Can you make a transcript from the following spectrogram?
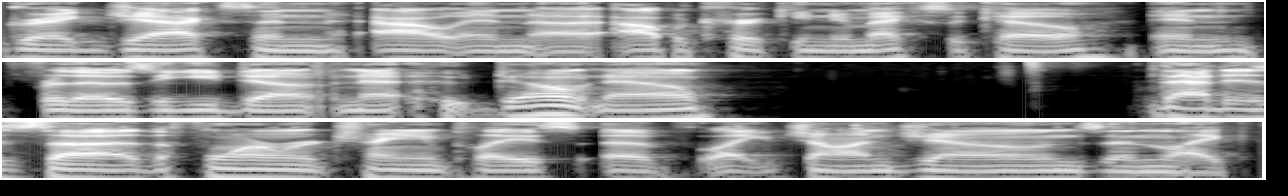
Greg Jackson out in uh, Albuquerque, New Mexico. And for those of you don't know who don't know, that is uh, the former training place of like Jon Jones and like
